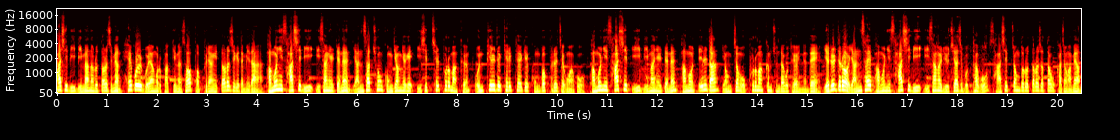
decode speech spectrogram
42 미만으로 떨어지면 해골 모양으로 바뀌면서 버프량이 떨어지게 됩니다. 밤원이 42 이상일 때는 얀사 총 공격력의 27%만큼 온필드 캐릭터에게 공버프를 제공하고 밤원이 42 미만일 때는 밤원 1당 0.5%만큼 준다고 되어 있는데 예를 들어 얀사의 밤원이 42 이상을 유지하지 못하고 40 정도로 떨어졌다고 가정하면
